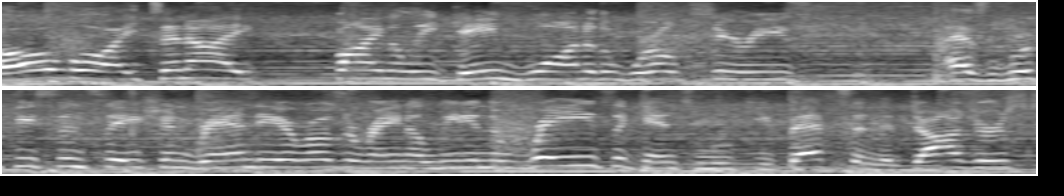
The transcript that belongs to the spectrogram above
Oh boy, tonight, finally, game one of the World Series as rookie sensation Randy Arozarena leading the Rays against Mookie Betts and the Dodgers.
